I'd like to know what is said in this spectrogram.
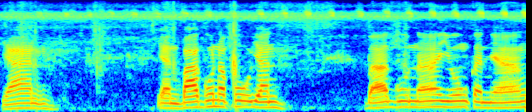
Yan. Yan, bago na po yan bago na yung kanyang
